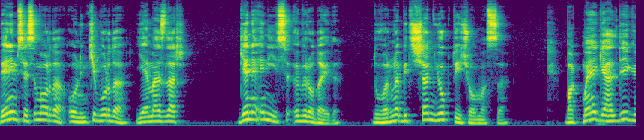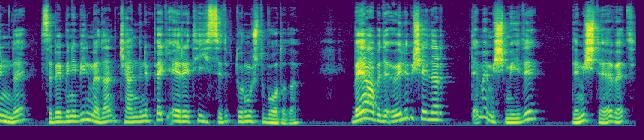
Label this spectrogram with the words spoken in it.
Benim sesim orada, onunki burada. Yemezler. Gene en iyisi öbür odaydı. Duvarına bitişen yoktu hiç olmazsa. Bakmaya geldiği günde sebebini bilmeden kendini pek eğreti hissedip durmuştu bu odada. Bey abi de öyle bir şeyler dememiş miydi? Demişti evet.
